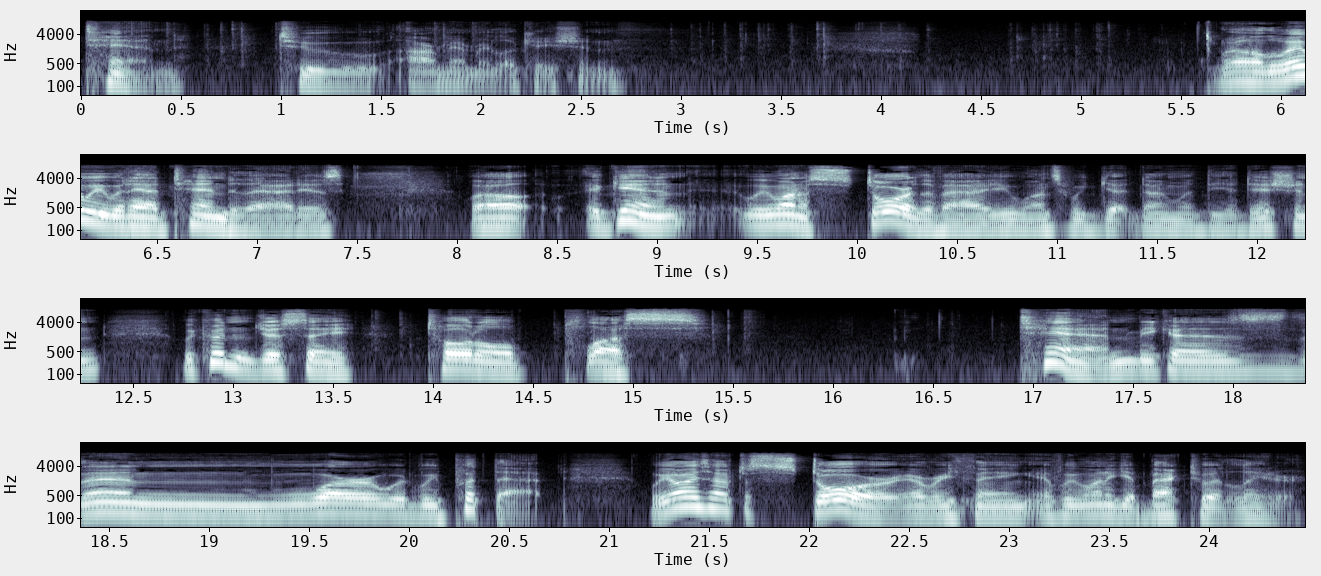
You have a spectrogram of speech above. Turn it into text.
10 to our memory location. Well, the way we would add 10 to that is, well, again, we want to store the value once we get done with the addition. We couldn't just say total plus 10 because then where would we put that? We always have to store everything if we want to get back to it later.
